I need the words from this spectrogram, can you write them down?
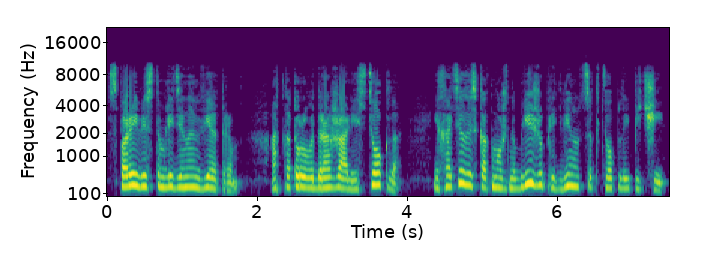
с порывистым ледяным ветром, от которого дрожали стекла, и хотелось как можно ближе придвинуться к теплой печи.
